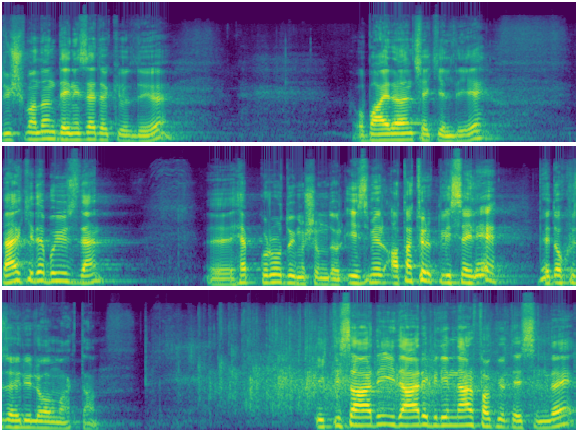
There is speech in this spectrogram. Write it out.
düşmanın denize döküldüğü, o bayrağın çekildiği. Belki de bu yüzden e, hep gurur duymuşumdur. İzmir Atatürk Liseli ve 9 Eylül olmaktan. İktisadi İdari Bilimler Fakültesi'nde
